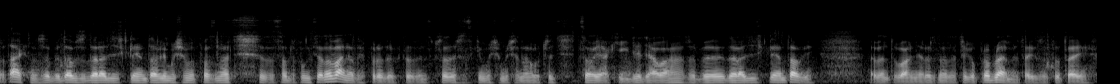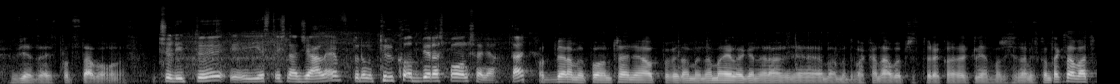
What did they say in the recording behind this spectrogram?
No tak, no żeby dobrze doradzić klientowi, musimy poznać zasady funkcjonowania tych produktów, więc przede wszystkim musimy się nauczyć, co, jak i gdzie działa, żeby doradzić klientowi, ewentualnie rozwiązać jego problemy. Także tutaj wiedza jest podstawą u nas. Czyli Ty y, jesteś na dziale, w którym tylko odbierasz połączenia, tak? Odbieramy połączenia, odpowiadamy na maile generalnie, mamy dwa kanały, przez które klient może się z nami skontaktować.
